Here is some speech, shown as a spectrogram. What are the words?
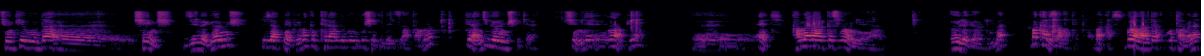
Çünkü burada e, şeymiş zirve görmüş düzeltme yapıyor. Bakın trendi bu, bu şekildeydi zaten bunu. Direnci görmüş bir kere. Şimdi e, ne yapıyor? E, evet. Kamera arkasına oynuyor yani. Öyle gördüm ben. Bakarız ama tekrar. Bakarız. Buralarda muhtemelen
